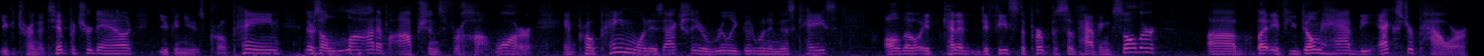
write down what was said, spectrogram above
you can turn the temperature down, you can use propane. There's a lot of options for hot water and propane one is actually a really good one in this case, although it kind of defeats the purpose of having solar. Uh, but if you don't have the extra power,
